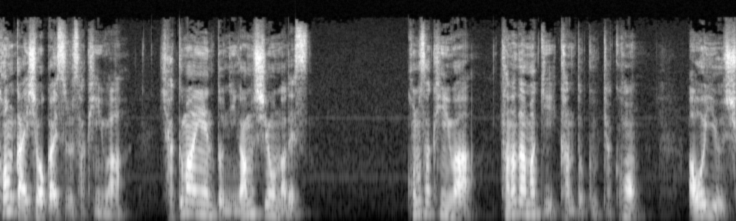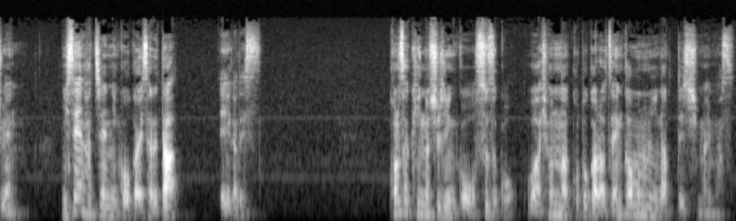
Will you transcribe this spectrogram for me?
今回紹介する作品は100万円と苦虫女です。この作品は棚田真希監督脚本蒼井優主演2008年に公開された映画です。この作品の主人公鈴子はひょんなことから前科者になってしまいます。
